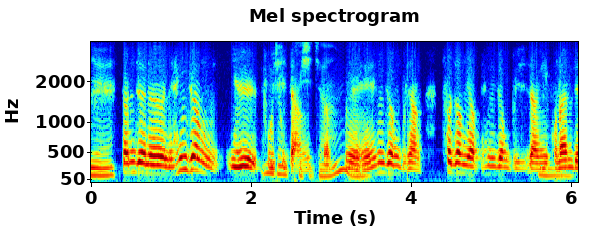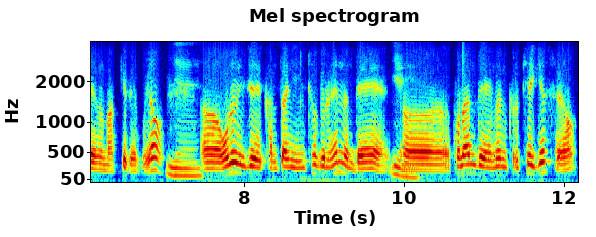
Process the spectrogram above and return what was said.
예. 현재는 행정 일 부시장, 행정부시장. 네, 행정부장 서정엽 행정부시장이 음. 권한대행을 맡게 되고요. 예. 어, 오늘 이제 간단히 인터뷰를 했는데 예. 어, 권한대행은 그렇게 얘기했어요.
